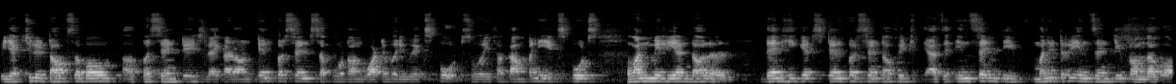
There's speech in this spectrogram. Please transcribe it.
which actually talks about a percentage like around 10% support on whatever you export. So if a company exports $1 million, then he gets 10% of it as an incentive, monetary incentive from the government.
